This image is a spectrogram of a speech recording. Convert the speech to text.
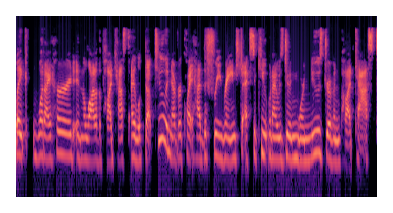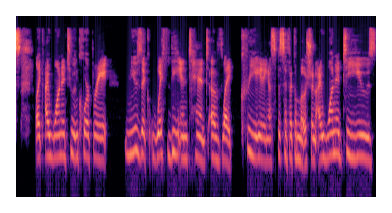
like what I heard in a lot of the podcasts I looked up to and never quite had the free range to execute when I was doing more news driven podcasts. Like I wanted to incorporate music with the intent of like creating a specific emotion. I wanted to use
